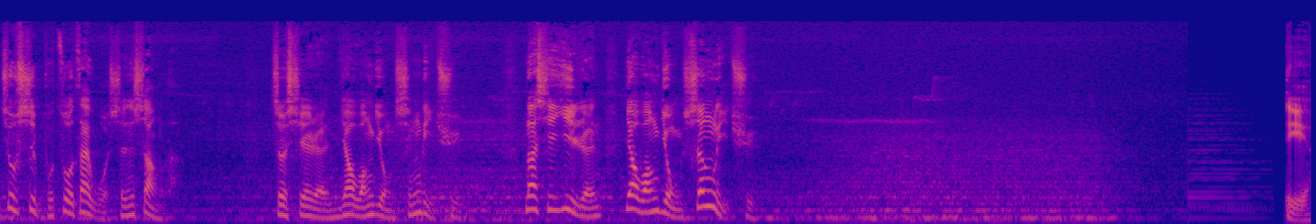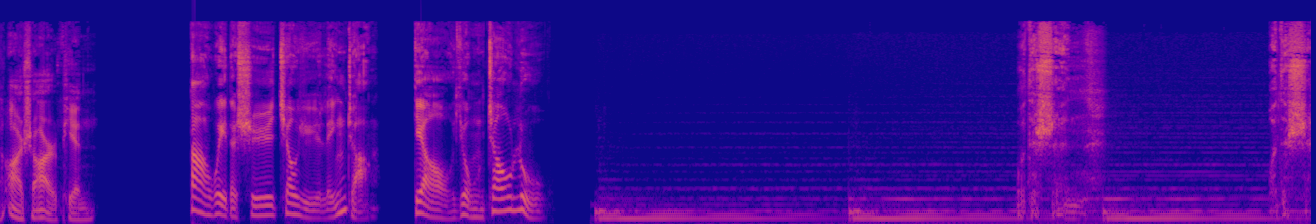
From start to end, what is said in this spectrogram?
就是不做在我身上了。这些人要往永兴里去，那些艺人要往永生里去。”第二十二篇。大卫的诗交与灵长，调用朝露。我的神，我的神，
